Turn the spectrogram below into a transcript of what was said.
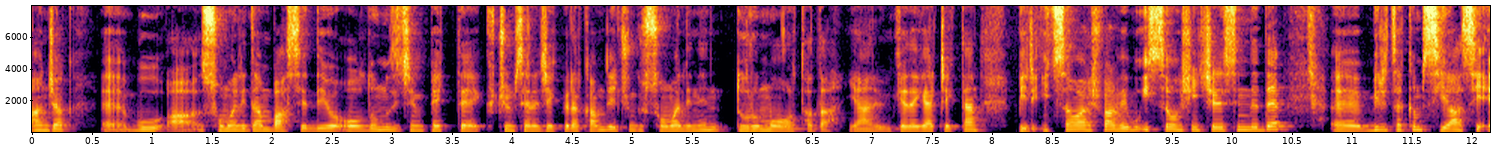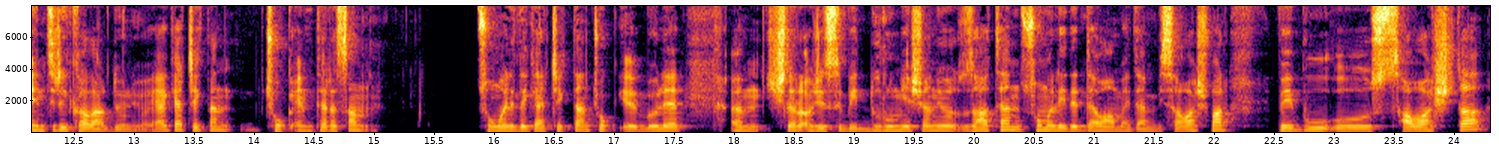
Ancak bu Somali'den bahsediyor olduğumuz için pek de küçümsenecek bir rakam değil. Çünkü Somali'nin durumu ortada. Yani ülkede gerçekten bir iç savaş var ve bu iç savaşın içerisinde de bir takım siyasi entrikalar dönüyor. Ya gerçekten çok enteresan Somali'de gerçekten çok böyle içler acısı bir durum yaşanıyor. Zaten Somali'de devam eden bir savaş var ve bu savaşta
